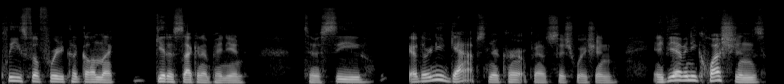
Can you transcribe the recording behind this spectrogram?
please feel free to click on the get a second opinion to see if there are any gaps in your current financial situation. And if you have any questions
